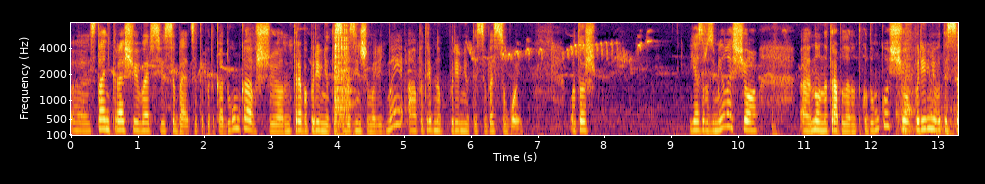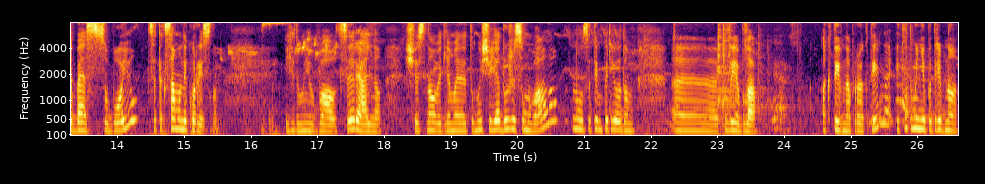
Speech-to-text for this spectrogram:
е, стань кращою версією себе. Це типу така думка, що не треба порівнювати себе з іншими людьми, а потрібно порівнювати себе з собою. Отож, я зрозуміла, що е, ну, натрапила на таку думку, що порівнювати себе з собою це так само не корисно. І я думаю, вау, це реально щось нове для мене, тому що я дуже сумувала ну, за тим періодом, е, коли я була активна, проактивна, і тут мені потрібно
